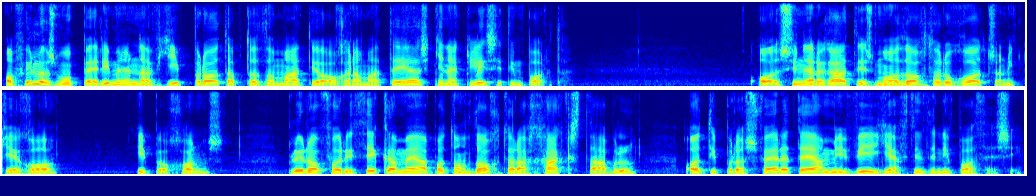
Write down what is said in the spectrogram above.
ο φίλος μου περίμενε να βγει πρώτα από το δωμάτιο ο γραμματέας και να κλείσει την πόρτα. Ο συνεργάτης μου, ο δόκτωρ Γότσον και εγώ, είπε ο Χόλμς, πληροφορηθήκαμε από τον δόκτωρα Χακστάμπλ ότι προσφέρεται αμοιβή για αυτή την υπόθεση.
